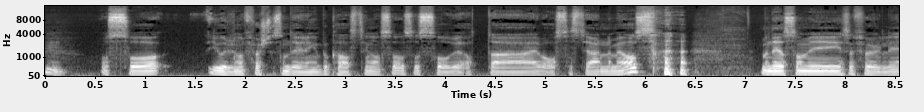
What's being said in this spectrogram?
Mm. Og så gjorde vi noen første sonderinger på casting også, og så så vi at der var også stjernene med oss. Men det som vi selvfølgelig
